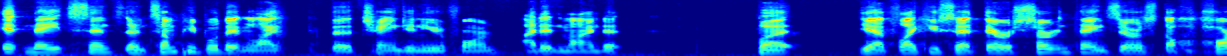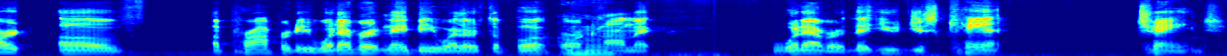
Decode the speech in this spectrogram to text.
It made sense, and some people didn't like the change in uniform. I didn't mind it, but yeah, like you said, there are certain things. There's the heart of a property, whatever it may be, whether it's a book or mm-hmm. a comic, whatever, that you just can't change.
